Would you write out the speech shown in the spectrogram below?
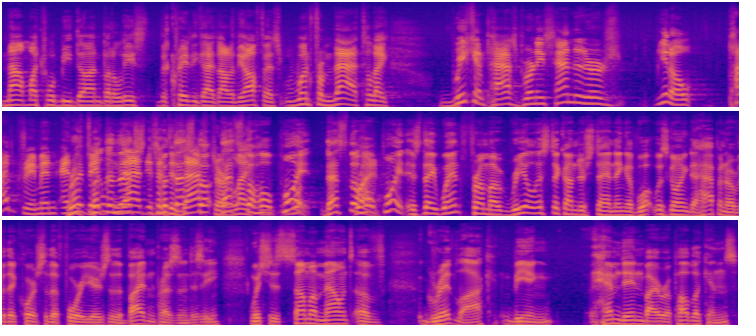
Not much will be done, but at least the crazy guys out of the office. We went from that to like we can pass Bernie Sanders, you know, pipe dream, and, and right, failing that, it's a but that's the- disaster. That's, like, the whole point. That's the Right. whole point. Is they went from a realistic understanding of what was going to happen over the course of the four years of the Biden presidency, which is some amount of gridlock being hemmed in by Republicans,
